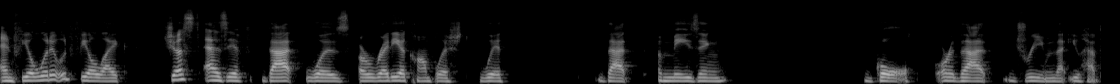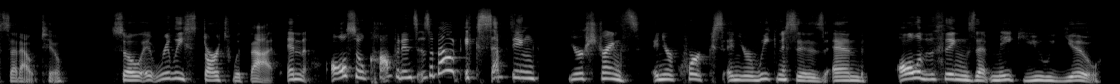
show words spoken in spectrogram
and feel what it would feel like, just as if that was already accomplished with that amazing goal or that dream that you have set out to. So it really starts with that. And also, confidence is about accepting your strengths and your quirks and your weaknesses and all of the things that make you you.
